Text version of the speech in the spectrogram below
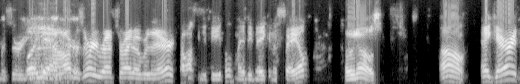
Missouri well, yeah, our Missouri reps right over there, talking to people, maybe making a sale. Who knows? Oh, hey, Garrett.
